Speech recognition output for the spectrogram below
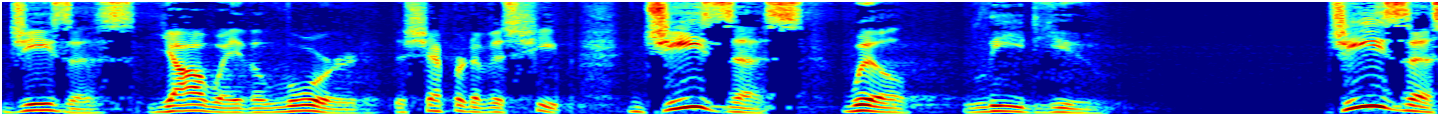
Jesus, Yahweh, the Lord, the shepherd of his sheep. Jesus will lead you. Jesus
